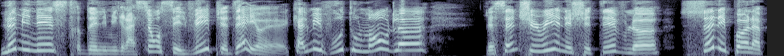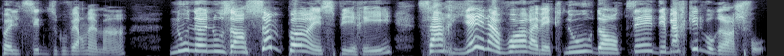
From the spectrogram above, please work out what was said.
le ministre de l'Immigration s'est levé puis a dit euh, calmez-vous tout le monde là. Le Century Initiative là, ce n'est pas la politique du gouvernement. Nous ne nous en sommes pas inspirés. Ça n'a rien à voir avec nous. Donc, tu sais, débarquez de vos grands chevaux.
